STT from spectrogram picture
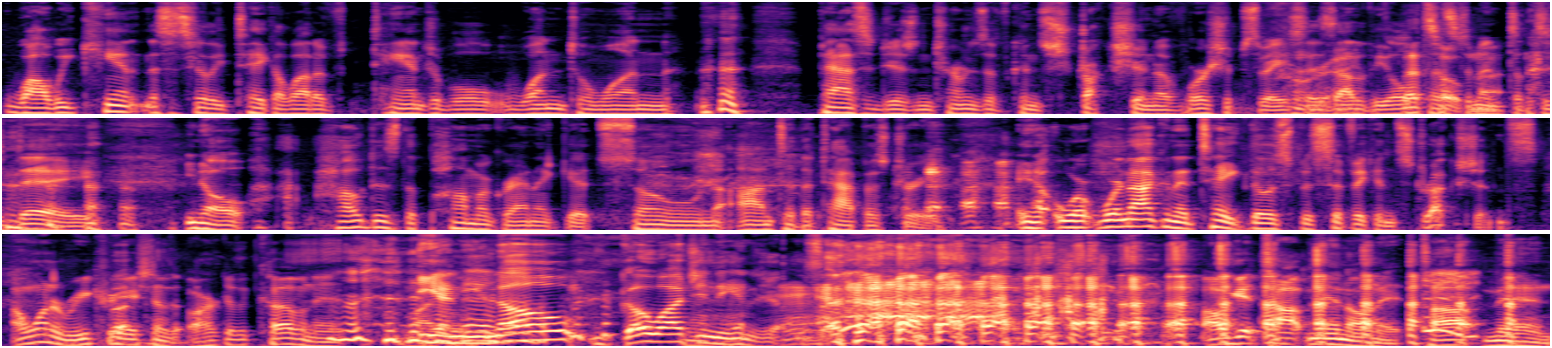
while we can't necessarily take a lot of tangible one-to-one passages in terms of construction of worship spaces out of the Old Let's Testament to today, you know, how does the pomegranate get sewn onto the tapestry? You know, we're, we're not going to take those specific instructions. i want a recreation of the ark of the covenant And you know, go watch Indiana Jones. i'll get top men on it top men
